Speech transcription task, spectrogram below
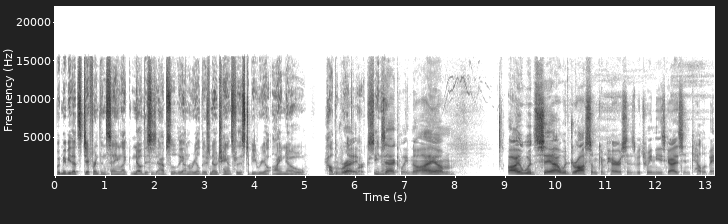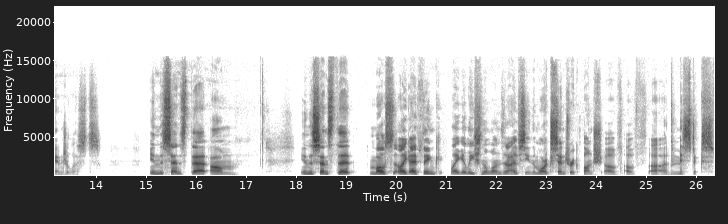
but maybe that's different than saying like no this is absolutely unreal. There's no chance for this to be real. I know how the world right. works you know? Exactly. No i um i would say i would draw some comparisons between these guys and televangelists. In the sense that um in the sense that most like i think like at least in the ones that i've seen the more eccentric bunch of of uh mystics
